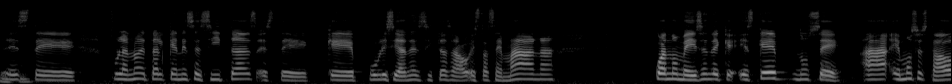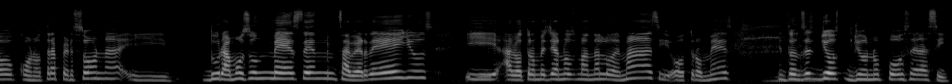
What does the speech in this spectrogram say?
este, fulano de tal, ¿qué necesitas? Este, ¿qué publicidad necesitas esta semana? Cuando me dicen de que, es que, no sé, ah, hemos estado con otra persona y duramos un mes en saber de ellos y al otro mes ya nos mandan lo demás y otro mes. Entonces yo, yo no puedo ser así,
